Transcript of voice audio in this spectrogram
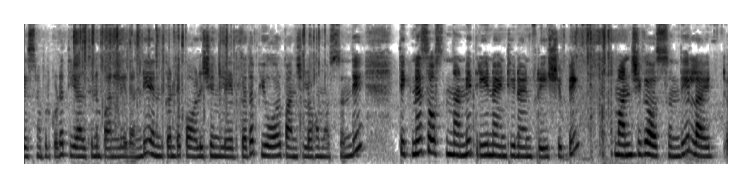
చేసినప్పుడు కూడా తీయాల్సిన పని లేదండి. ఎందుకంటే పాలిషింగ్ లేదు కదా. ప్యూర్ పంచలోహం వస్తుంది. థిక్నెస్ వస్తుందండి. Three ninety nine free shipping మంచిగా వస్తుంది. లైట్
